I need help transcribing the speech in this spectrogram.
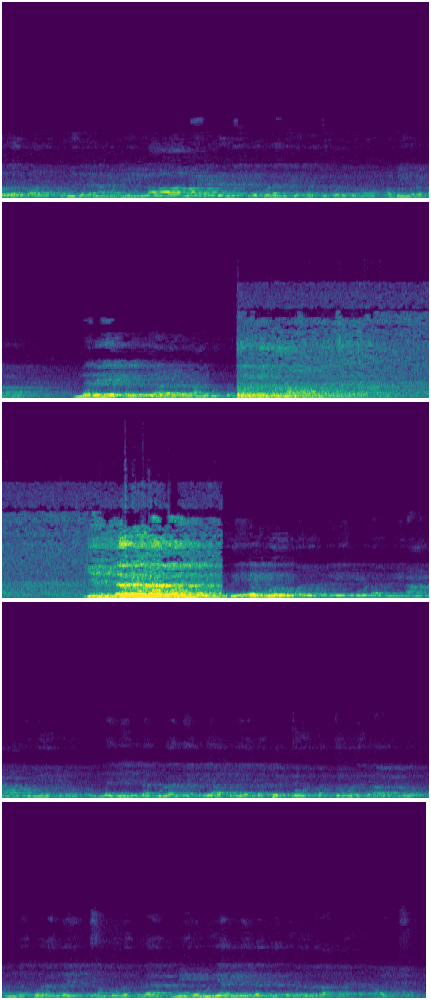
தொடர்பான புரிதலை நம்ம எல்லா நேரங்களிலும் இந்த குழந்தைக்கு கற்றுக் கொடுக்கணும் அப்படிங்கிறதான் நிறைய கல்வியாளர்கள் அங்குட்டு எந்த குழந்தை ஒரே ஒரு பகுதியை கூட வீணாக்காமல் இருக்கிறோம் இல்லை எந்த குழந்தைக்கு அப்படி அந்த பெற்றோர் கற்றுக் கொடுக்கிறார்களோ அந்த குழந்தை சமூகத்தில் மிக உயர்ந்த இடத்திற்கு வருவதாக ஆய்வு சொல்லுது.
